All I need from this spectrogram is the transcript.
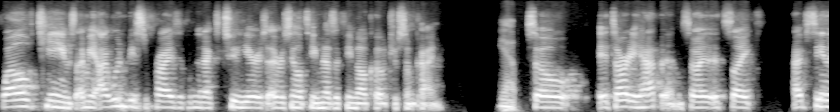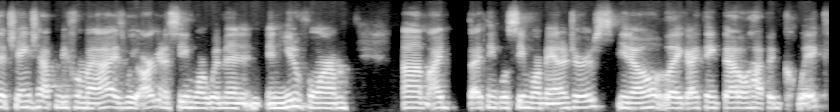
12 teams. I mean, I wouldn't be surprised if in the next two years, every single team has a female coach of some kind. Yeah. So it's already happened. So it's like I've seen the change happen before my eyes. We are going to see more women in, in uniform. Um, I I think we'll see more managers. You know, like I think that'll happen quick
